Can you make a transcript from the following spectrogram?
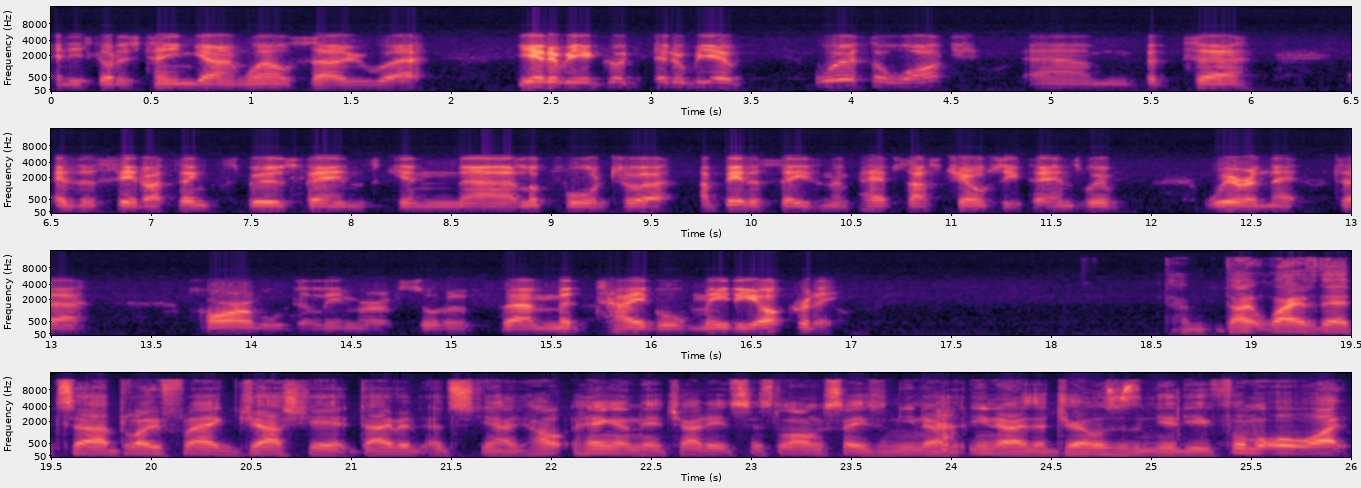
and he's got his team going well. So uh, yeah, it'll be a good, it'll be a worth a watch. Um, but uh, as I said, I think Spurs fans can uh, look forward to a, a, better season than perhaps us Chelsea fans. We're we're in that uh, horrible dilemma of sort of uh, mid-table mediocrity. Um, don't wave that uh, blue flag just yet, David. It's you know, hang in there, Chody. It's it's long season. You know, you know the drills isn't new to you. Former All White,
